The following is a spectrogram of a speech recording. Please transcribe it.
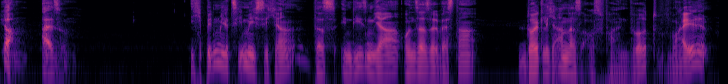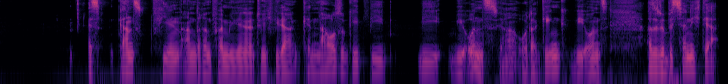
Ja, also, ich bin mir ziemlich sicher, dass in diesem Jahr unser Silvester deutlich anders ausfallen wird, weil es ganz vielen anderen Familien natürlich wieder genauso geht wie, wie, wie uns, ja, oder ging wie uns. Also du bist ja nicht der,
